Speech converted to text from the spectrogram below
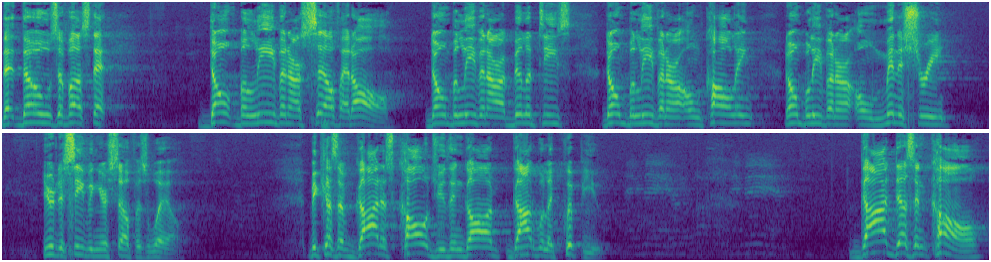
That those of us that don't believe in ourselves at all, don't believe in our abilities, don't believe in our own calling, don't believe in our own ministry, you're deceiving yourself as well. Because if God has called you, then God, God will equip you. God doesn't call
